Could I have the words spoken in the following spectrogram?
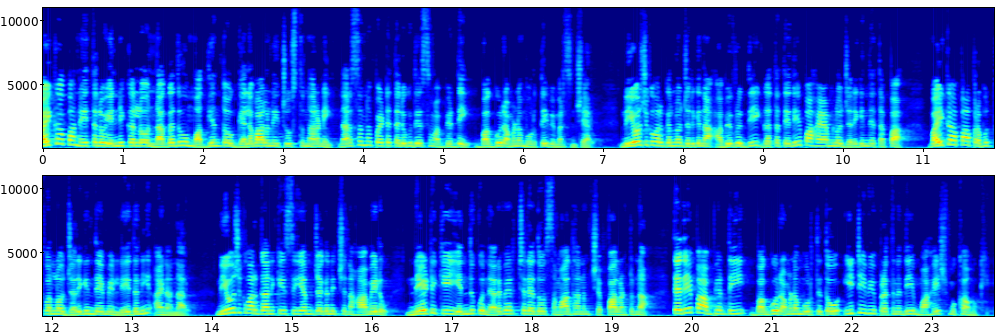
వైకాపా నేతలు ఎన్నికల్లో నగదు మద్యంతో గెలవాలని చూస్తున్నారని నరసన్నపేట తెలుగుదేశం అభ్యర్థి బగ్గు రమణమూర్తి విమర్శించారు. నియోజకవర్గంలో జరిగిన అభివృద్ధి గత తెదేపా హయాంలో జరిగిందే తప్ప వైకాపా ప్రభుత్వంలో జరిగిందేమీ లేదని ఆయన అన్నారు. నియోజకవర్గానికి సీఎం జగన్ ఇచ్చిన హామీలు నేటికి ఎందుకు నెరవేర్చలేదో సమాధానం చెప్పాలంటున్న తెదేపా అభ్యర్థి బగ్గు రమణమూర్తితో ఈటీవీ ప్రతినిధి మహేష్ ముఖాముఖి.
